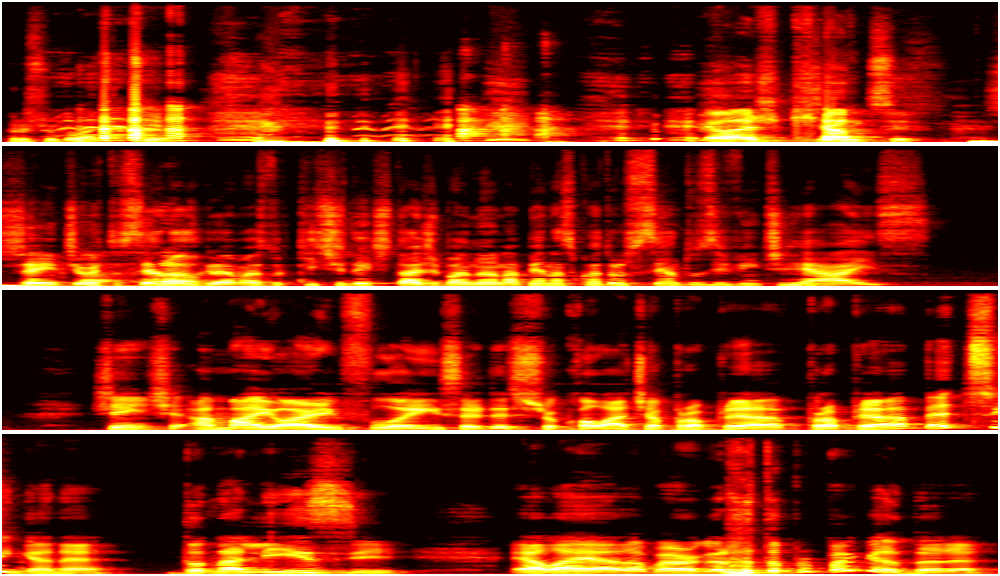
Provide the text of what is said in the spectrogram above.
pro chocolate eu acho que... Gente, gente 800 ah, gramas do kit identidade de banana, apenas 420 reais. Gente, a maior influencer desse chocolate é a própria, própria Betinha, né? Dona Lizzie, ela era a maior garota propaganda, né?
